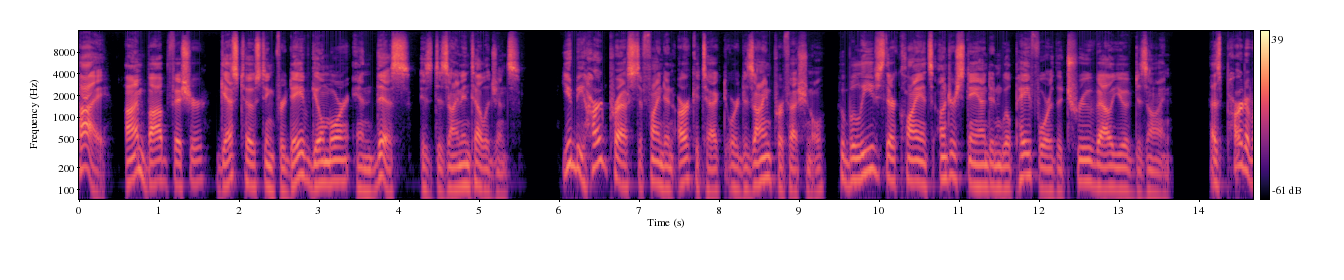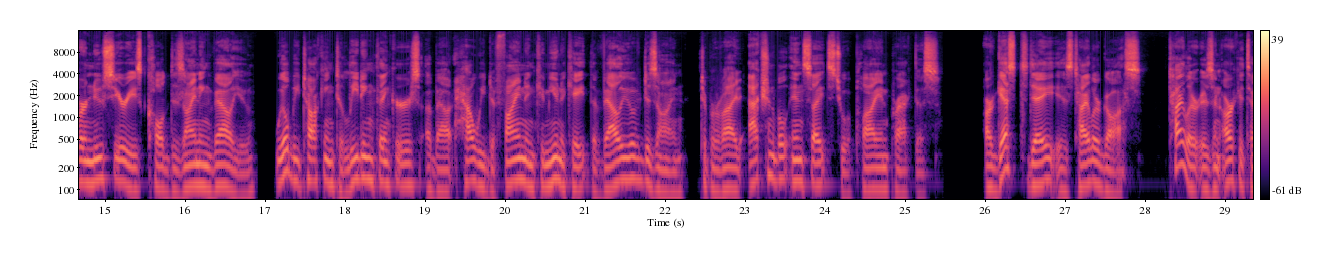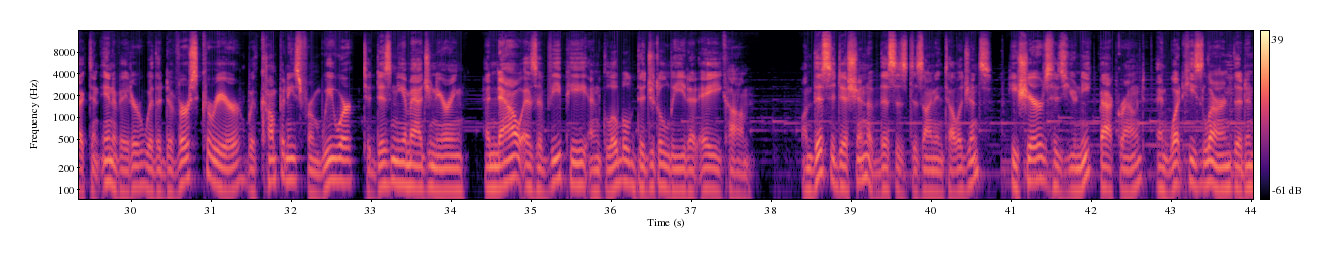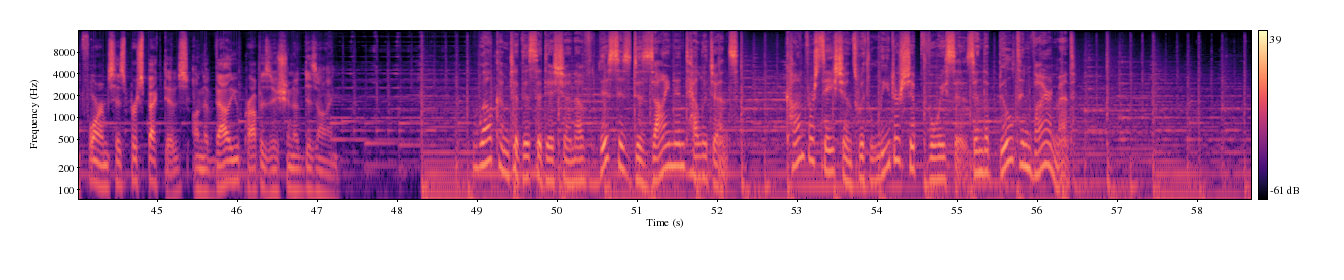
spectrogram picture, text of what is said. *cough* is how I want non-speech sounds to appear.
Hi, I'm Bob Fisher, guest hosting for Dave Gilmore, and this is DesignIntelligence. You'd be hard pressed to find an architect or design professional who believes their clients understand and will pay for the true value of design. As part of our new series called Designing Value, we'll be talking to leading thinkers about how we define and communicate the value of design to provide actionable insights to apply in practice. Our guest today is Tyler Goss. Tyler is an architect and innovator with a diverse career with companies from WeWork to Disney Imagineering, and now as a VP and global digital lead at AECOM. On this edition of This is DesignIntelligence, he shares his unique background and what he's learned that informs his perspectives on the value proposition of design. Welcome to this edition of This is DesignIntelligence conversations with leadership voices in the built environment.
